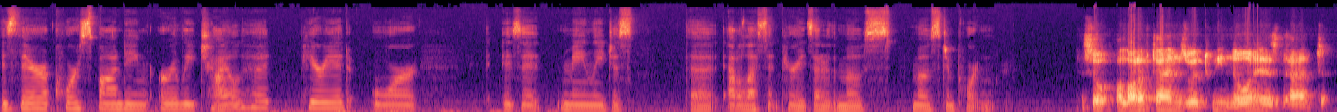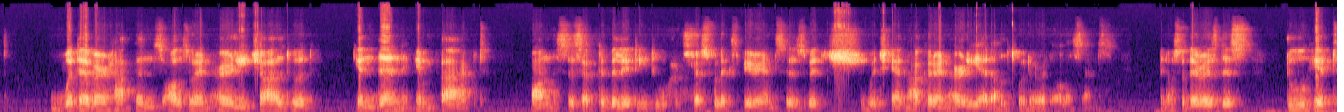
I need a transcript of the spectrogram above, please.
is there a corresponding early childhood period or is it mainly just the adolescent periods that are the most most important? So a lot of times what we know is that whatever happens also in early childhood can then impact on the susceptibility towards stressful experiences which which can occur in early adulthood or adolescence. You know, so there is this two hit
